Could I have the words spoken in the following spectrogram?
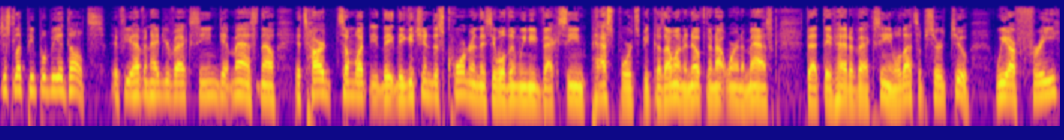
just let people be adults. If you haven't had your vaccine, get masked. Now, it's hard somewhat. They, they get you in this corner and they say, well, then we need vaccine passports because I want to know if they're not wearing a mask that they've had a vaccine. Well, that's absurd too. We are free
